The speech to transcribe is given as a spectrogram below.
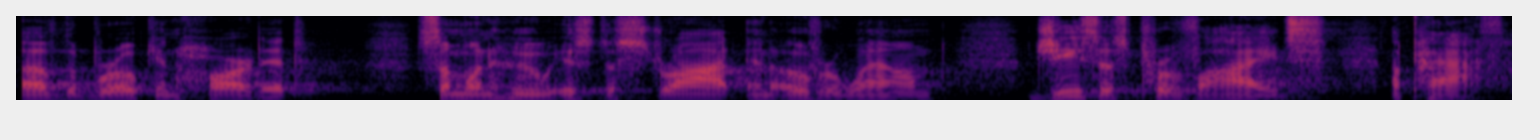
of the brokenhearted, someone who is distraught and overwhelmed, Jesus provides a path.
